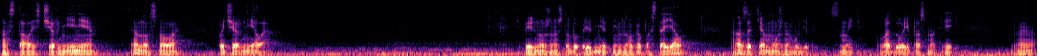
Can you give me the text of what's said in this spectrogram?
осталось чернение, оно снова почернело. Теперь нужно, чтобы предмет немного постоял, а затем можно будет смыть водой и посмотреть на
